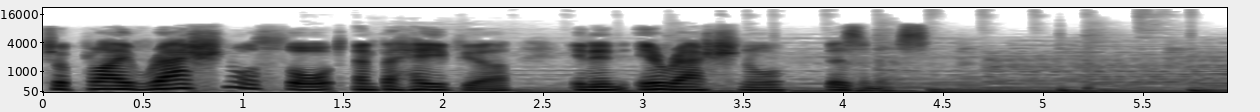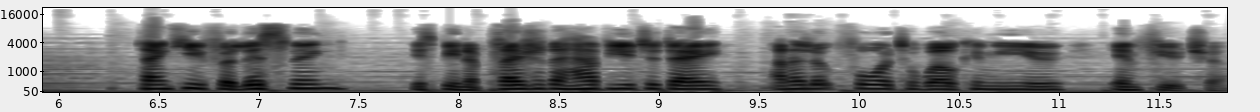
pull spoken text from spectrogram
to apply rational thought and behavior in an irrational business? Thank you for listening. It's been a pleasure to have you today, and I look forward to welcoming you in future.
